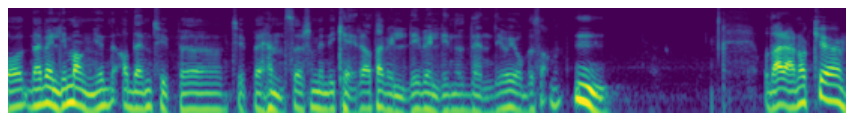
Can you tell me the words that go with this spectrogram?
og det er veldig mange av den type, type, hendelser som indikerer at det er veldig veldig nødvendig å jobbe sammen. Mm. Og der er nok uh,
